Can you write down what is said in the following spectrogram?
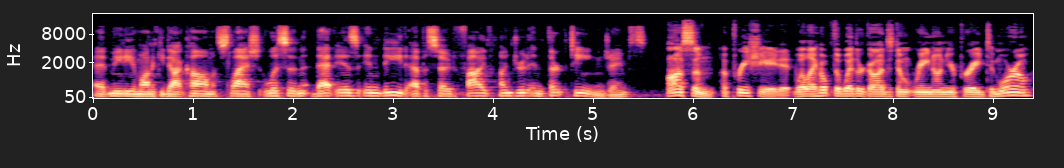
at MediaMonarchy.com slash listen. That is indeed episode 513, James. Awesome. Appreciate it. Well, I hope the weather gods don't rain on your parade tomorrow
